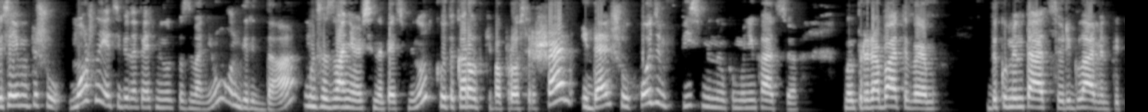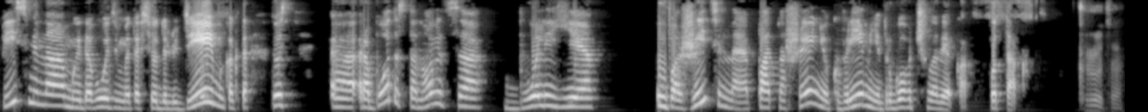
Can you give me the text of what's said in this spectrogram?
то есть я ему пишу, можно я тебе на 5 минут позвоню? Он говорит, да. Мы созваниваемся на 5 минут, какой-то короткий вопрос решаем, и дальше уходим в письменную коммуникацию. Мы прорабатываем документацию, регламенты письменно, мы доводим это все до людей, мы как-то... То есть э, работа становится более уважительная по отношению к времени другого человека. Вот так. Круто.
